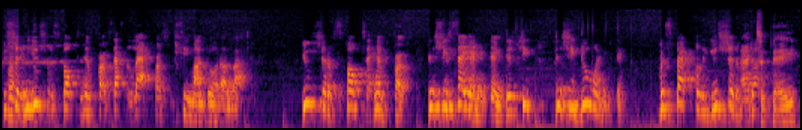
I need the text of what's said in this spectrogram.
You should you should have spoke to him first. That's the last person to see my daughter alive. You should have spoke to him first. Did she say anything? Did she did she do anything? Respectfully, you should have done. Today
